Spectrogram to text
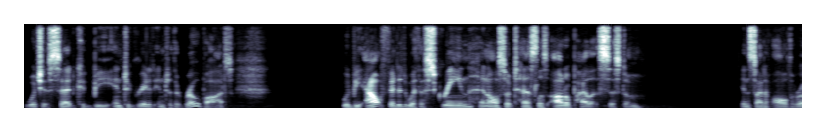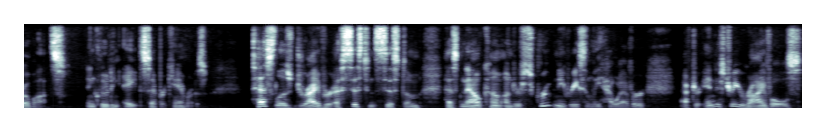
which it said could be integrated into the robot, would be outfitted with a screen and also Tesla's autopilot system inside of all the robots, including eight separate cameras. Tesla's driver assistance system has now come under scrutiny recently, however, after industry rivals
